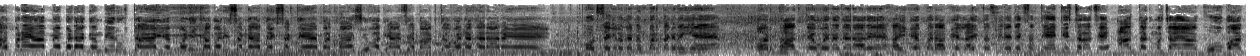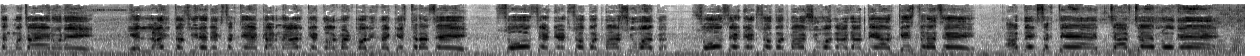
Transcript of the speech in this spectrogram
अपने आप में बड़ा गंभीर उठता है। ये बड़ी खबर इस समय आप देख सकते हैं। बदमाश युवक यहाँ से भागते हुए नज़र आ रहे हैं। मोटरसाइकिलों का नंबर तक नहीं है और भागते हुए नज़र आ रहे हैं। हाईवे पर आप ये लाइव तस्वीरें देख सकते हैं। किस तरह से आतंक मचाया, खूब आतंक मचाया इन्होंने। ये लाइव तस्वीरें देख सकते हैं। करनाल के गवर्नमेंट कॉलेज में किस तरह से सौ से डेढ़ सौ बदमाश युवक, सौ से डेढ़ सौ बदमाश युवक आ जाते हैं और किस तरह से आप देख सकते हैं, चार चार लोग हैं।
